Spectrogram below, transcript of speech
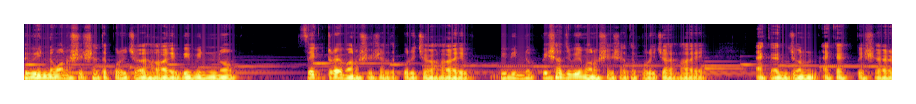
বিভিন্ন মানুষের সাথে পরিচয় হয়, বিভিন্ন সেক্টরের মানুষের সাথে পরিচয় হয়, বিভিন্ন পেশাজীবী মানুষের সাথে পরিচয় হয়। এক একজন এক এক পেশার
